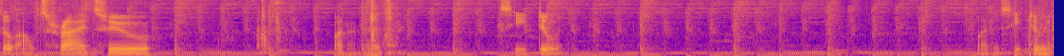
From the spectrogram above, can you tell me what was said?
So I'll try to... What on earth is he doing? What is he doing?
